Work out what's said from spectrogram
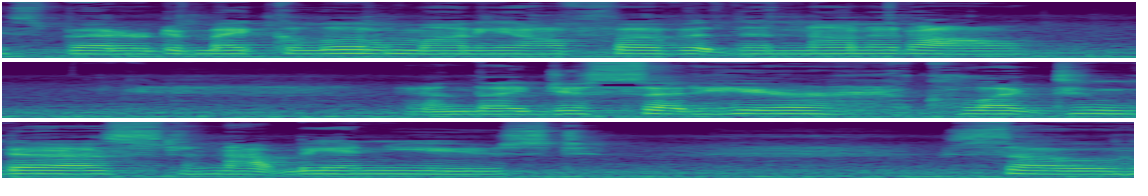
it's better to make a little money off of it than none at all. And they just sit here collecting dust and not being used. So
